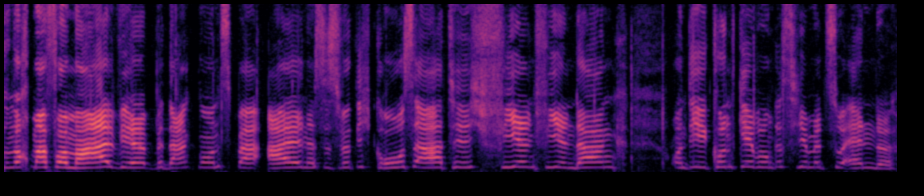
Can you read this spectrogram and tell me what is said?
Also nochmal formal, wir bedanken uns bei allen. Es ist wirklich großartig. Vielen, vielen Dank. Und die Kundgebung ist hiermit zu Ende.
